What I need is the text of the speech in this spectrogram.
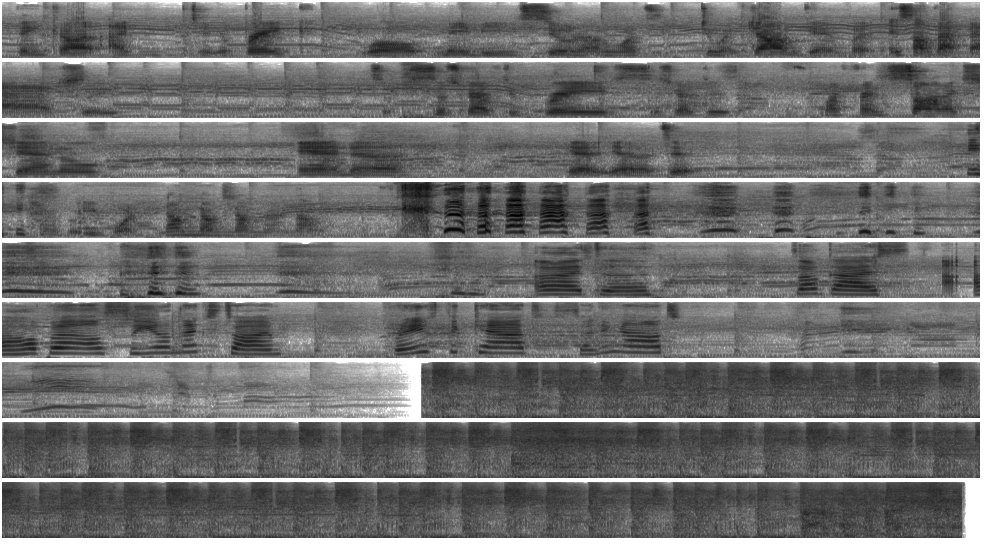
Thank God I can take a break. Well, maybe soon I want to do my job again, but it's not that bad actually. So, subscribe to Brave, subscribe to my friend Sonic's channel, and uh, yeah, yeah, that's it. I'm gonna go eat one. Nom nom nom nom nom. Alright, uh, so guys, I, I hope I'll see you next time. Brave the cat, signing out.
